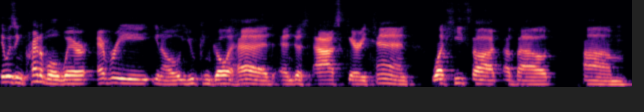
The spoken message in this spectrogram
it was incredible where every, you know, you can go ahead and just ask Garry Tan what he thought about um,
